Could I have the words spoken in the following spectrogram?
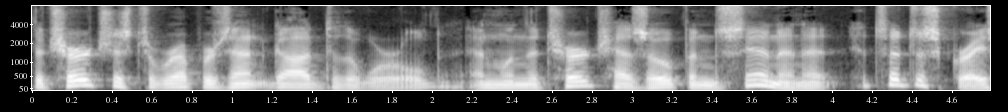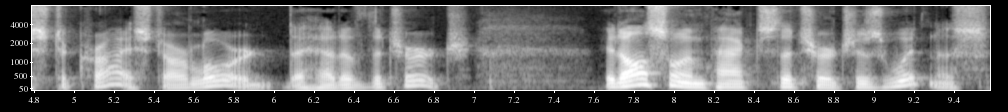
The church is to represent God to the world, and when the church has open sin in it, it's a disgrace to Christ, our Lord, the head of the church. It also impacts the church's witness.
